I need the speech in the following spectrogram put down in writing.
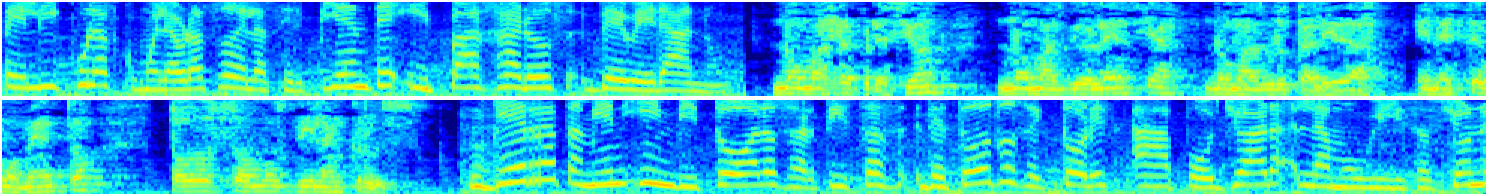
películas como El abrazo de la serpiente y Pájaros de verano. No más represión, no más violencia, no más brutalidad. En este momento todos somos Dylan Cruz. Guerra también invitó a los artistas de todos los sectores a apoyar la movilización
